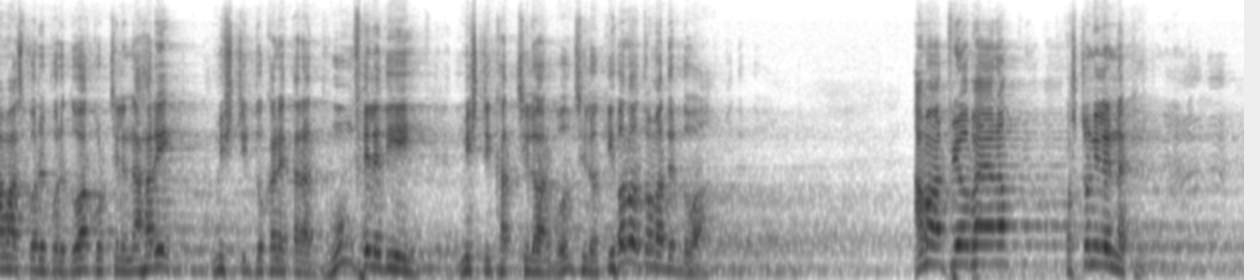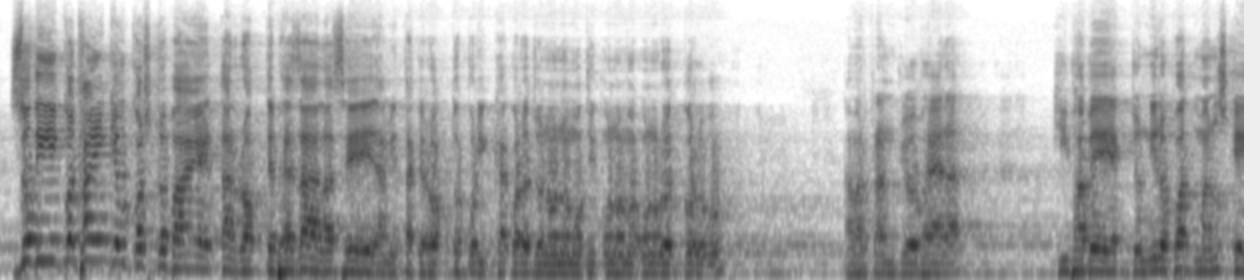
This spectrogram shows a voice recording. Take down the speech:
নামাজ পড়ে পড়ে দোয়া করছিলেন, আহারে, মিষ্টির দোকানে তারা ধুম ফেলে দিয়ে মিষ্টি খাচ্ছিল আর বলছিল, কি হলো তোমাদের দোয়া? আমার প্রিয় ভাইয়ারা, কষ্ট নিলেন নাকি? যদি কোথায় কেউ কষ্ট পায়, তার রক্তে ভেজাল আছে, আমি তাকে রক্ত পরীক্ষা করার জন্য অনুমতি অনুরোধ করব। আমার প্রাণপ্রিয় ভাইয়ারা, কীভাবে একজন নিরাপদ মানুষকে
